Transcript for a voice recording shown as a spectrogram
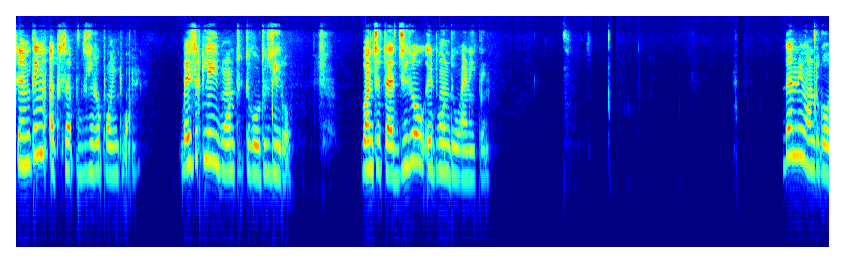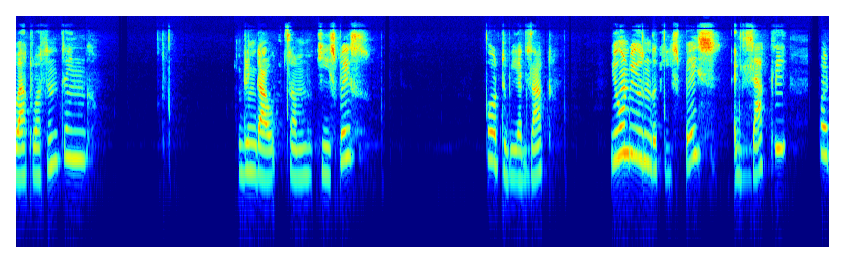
same thing except 0.1 basically you want it to go to 0 once it's at 0 it won't do anything. Then we want to go back to our sensing bring out some key space for to be exact. You won't be using the key space exactly but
